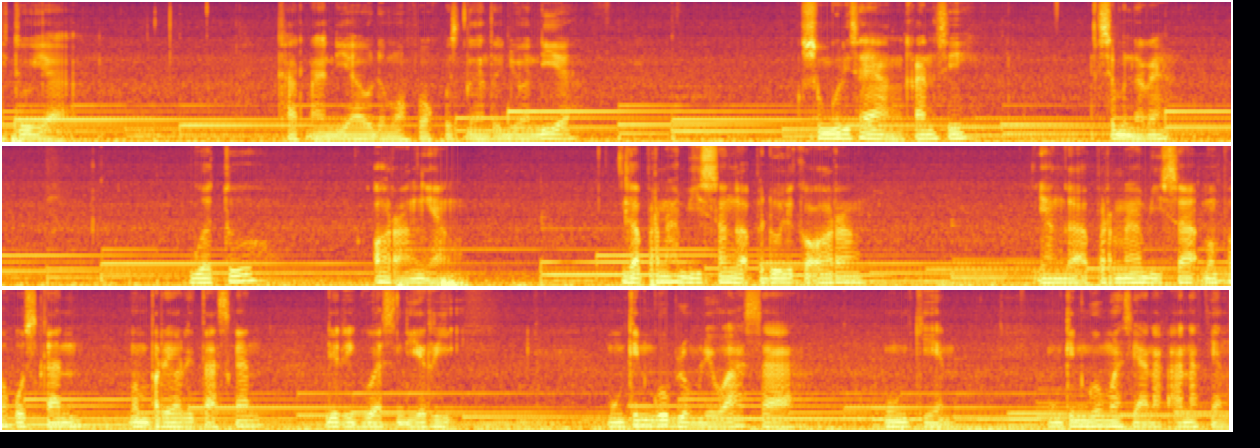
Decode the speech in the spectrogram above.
itu ya karena dia udah mau fokus dengan tujuan dia. Sungguh disayangkan sih sebenarnya. Gue tuh orang yang nggak pernah bisa nggak peduli ke orang yang gak pernah bisa memfokuskan, memprioritaskan diri gue sendiri. Mungkin gue belum dewasa, mungkin, mungkin gue masih anak-anak yang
